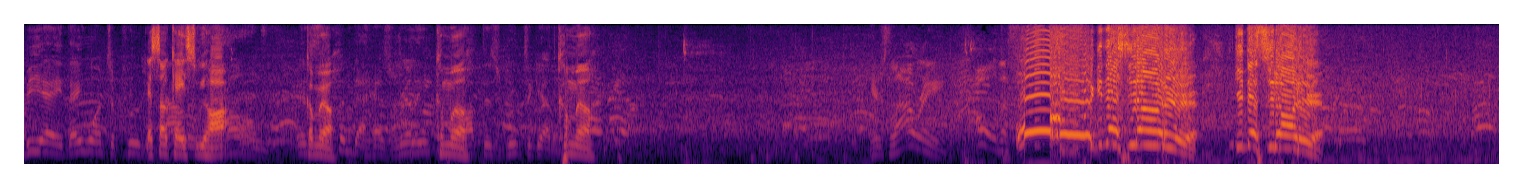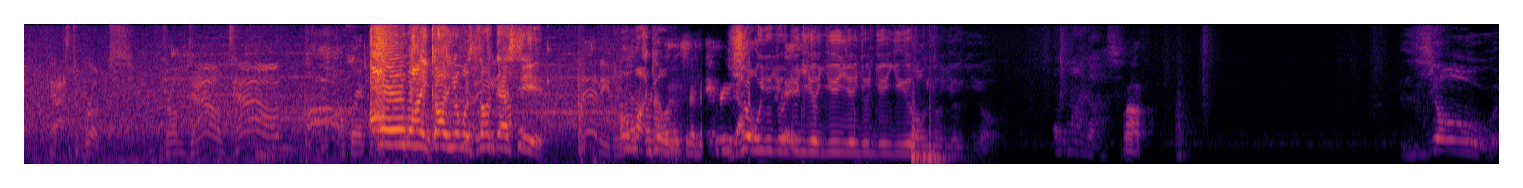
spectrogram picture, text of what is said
BA, they want to prove It's okay, sweetheart. Come here. something that has really Come here. brought this group together. Come here. Here's Lowry. Oh, the Oh, get that shit out of here. Get that shit out of here. pass to Brooks from downtown. Oh my god, he almost dunked that shit. And And he Oh my When I yo, went to the bakery, that yo, yo, yo, yo, yo, yo, yo, yo, yo, yo, yo, yo, yo. Oh my gosh. Wow. Yo,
